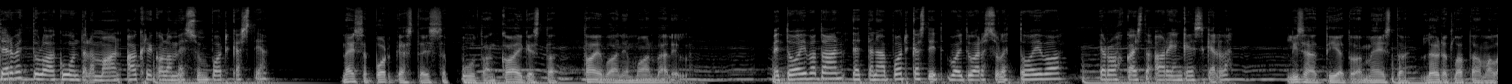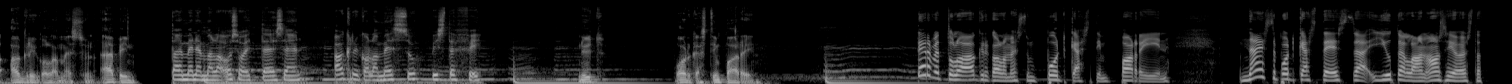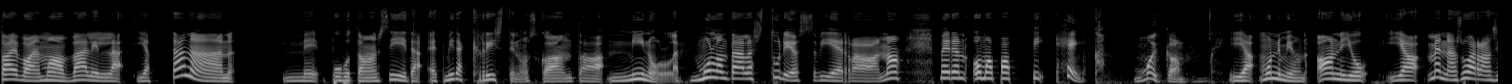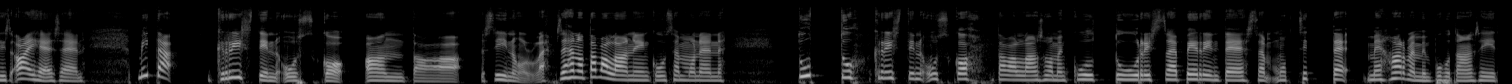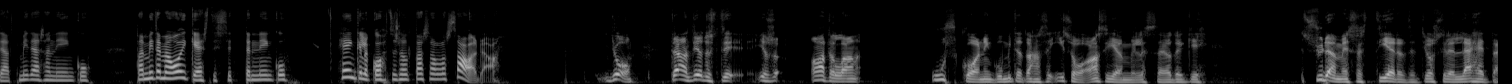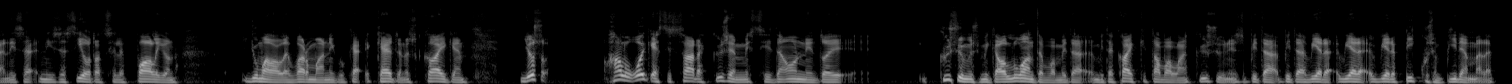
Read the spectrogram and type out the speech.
Tervetuloa kuuntelemaan Agrikola-messun podcastia. Näissä podcasteissa puhutaan kaikesta taivaan ja maan välillä. Me toivotaan, että nämä podcastit voi tuoda sulle toivoa ja rohkaista arjen keskellä. Lisää tietoa meistä löydät lataamalla Agrikola-messun appin tai menemällä osoitteeseen agrikolamessu.fi. Nyt podcastin pariin. Tervetuloa Agrikolamessun podcastin pariin. Näissä podcasteissa jutellaan asioista taivaan ja maan välillä ja tänään me puhutaan siitä, että mitä kristinusko antaa minulle. Mulla on täällä studiossa vieraana meidän oma pappi Henkka. Moikka! Ja mun nimi on Anju ja mennään suoraan siis aiheeseen. Mitä kristinusko antaa sinulle? Sehän on tavallaan niin kuin semmoinen tuttu kristinusko tavallaan Suomen kulttuurissa ja perinteessä, mutta sitten me harvemmin puhutaan siitä, että mitä sä niin kuin, tai mitä me oikeasti sitten niin kuin henkilökohtaisella tasolla saadaan. Joo, tämä on tietysti, jos ajatellaan uskoa niin kuin mitä tahansa iso asia, millä sä jotenkin sydämessä tiedät, että jos sille lähetään, niin sä, niin sä sijoitat sille paljon Jumalalle varmaan niin kuin kä- käytännössä kaiken. Jos haluaa oikeasti saada kyse, mistä siitä on, niin toi kysymys, mikä on luonteva, mitä, mitä kaikki tavallaan kysyy, niin se pitää, pitää viedä, viedä, viedä pikkusen pidemmälle.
